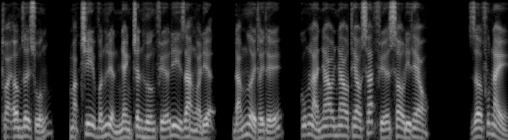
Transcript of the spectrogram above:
Thoại âm rơi xuống mặc chi vẫn liền nhanh chân hướng phía đi ra ngoài điện, đám người thấy thế, cũng là nhao nhao theo sát phía sau đi theo. Giờ phút này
